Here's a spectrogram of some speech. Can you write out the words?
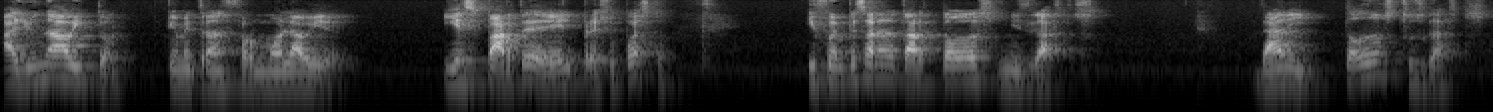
hay un hábito que me transformó la vida y es parte del presupuesto. Y fue empezar a anotar todos mis gastos. Dani, todos tus gastos.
